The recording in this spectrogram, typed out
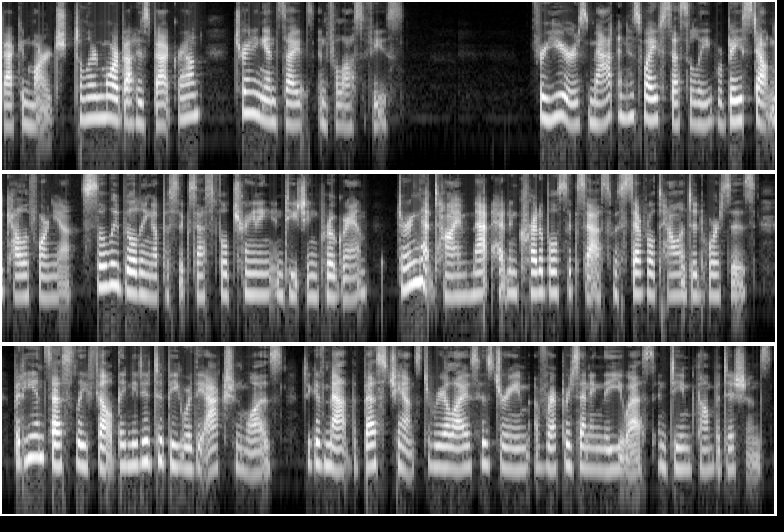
back in March to learn more about his background, training insights, and philosophies. For years, Matt and his wife Cecily were based out in California, slowly building up a successful training and teaching program. During that time, Matt had incredible success with several talented horses, but he and Cecily felt they needed to be where the action was to give Matt the best chance to realize his dream of representing the U.S. in team competitions.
